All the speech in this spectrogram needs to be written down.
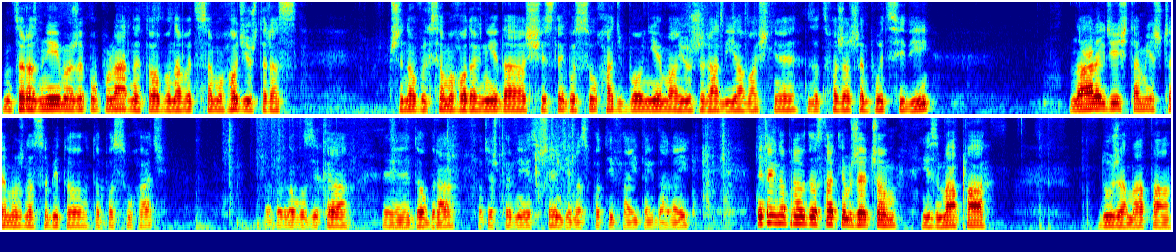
No coraz mniej może popularne to, bo nawet w samochodzie już teraz przy nowych samochodach nie da się z tego słuchać, bo nie ma już radia właśnie z odtwarzaczem płyt CD. No ale gdzieś tam jeszcze można sobie to, to posłuchać. Na pewno muzyka e, dobra, chociaż pewnie jest wszędzie na Spotify i tak dalej. No i tak naprawdę ostatnią rzeczą jest mapa. Duża mapa.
